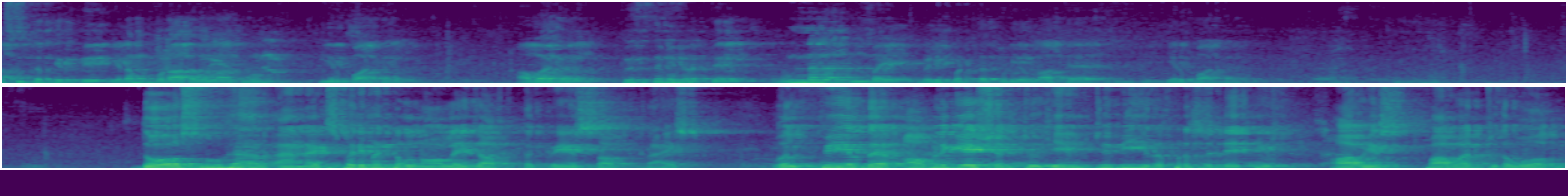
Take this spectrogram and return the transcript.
அசுத்தத்திற்கு இடம் கொடாதவர்களாகவும் இருப்பார்கள். அவர்கள் கிறிஸ்துவினிடத்தில் உன்னத அன்பை வெளிப்படுத்தக்கூடியவர்களாக இருப்பார்கள் Those who have an experimental knowledge of the grace of Christ will feel their obligation to Him to be representatives of His power to the world.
